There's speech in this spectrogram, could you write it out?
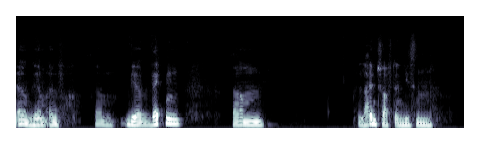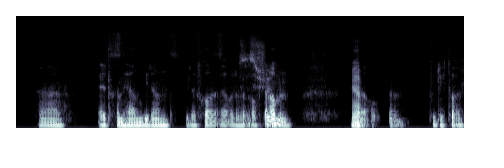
ja, wir haben einfach ähm, wir wecken ähm, Leidenschaft in diesen äh, älteren Herren wieder, wieder Frauen äh, oder auch schön. Damen. Ja. ja auch, äh, wirklich toll.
